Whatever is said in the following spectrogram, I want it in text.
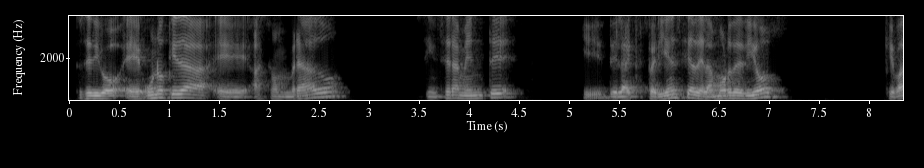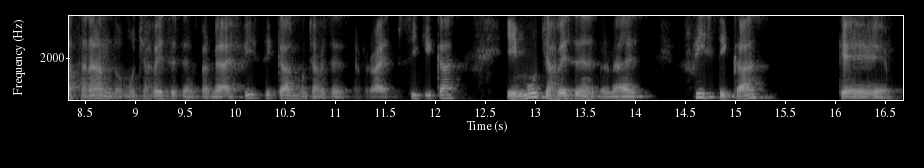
Entonces digo, eh, uno queda asombrado, sinceramente, de la experiencia del amor de Dios que va sanando, muchas veces de enfermedades físicas, muchas veces de enfermedades psíquicas y muchas veces de enfermedades físicas que,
